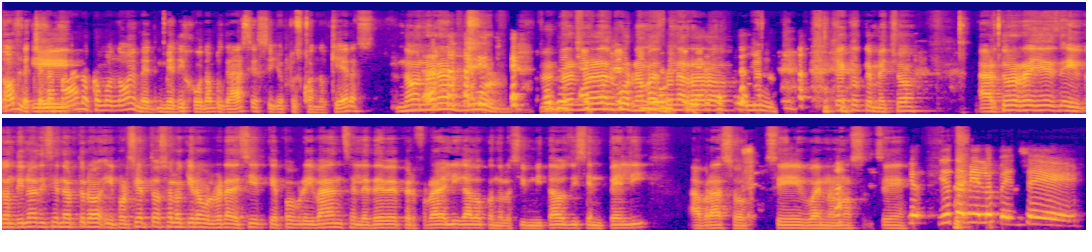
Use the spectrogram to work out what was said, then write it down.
No, le eché la mano, ¿cómo no? Y me, me dijo, no, pues gracias. Y yo, pues cuando quieras. No, no era. No, Oye, no- era albur, qué nomás suena raro. Checo que me echó. Arturo Reyes, y continúa diciendo Arturo, y por cierto, solo quiero volver a decir que pobre Iván se le debe perforar el hígado cuando los invitados dicen peli. Abrazo. Sí, bueno, no sé. Sí. yo, yo también lo pensé.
